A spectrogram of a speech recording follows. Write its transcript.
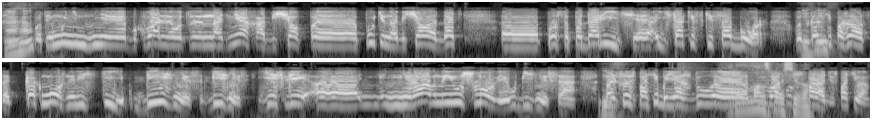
Ага. Вот ему не, не, буквально вот на днях обещал, э, Путин обещал отдать, э, просто подарить э, Исаакиевский собор. Вот угу. скажите, пожалуйста, как можно вести бизнес, бизнес, если э, неравные условия у бизнеса? Большое спасибо, я жду, э, Роман, жду вас спасибо. по радио. Спасибо.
